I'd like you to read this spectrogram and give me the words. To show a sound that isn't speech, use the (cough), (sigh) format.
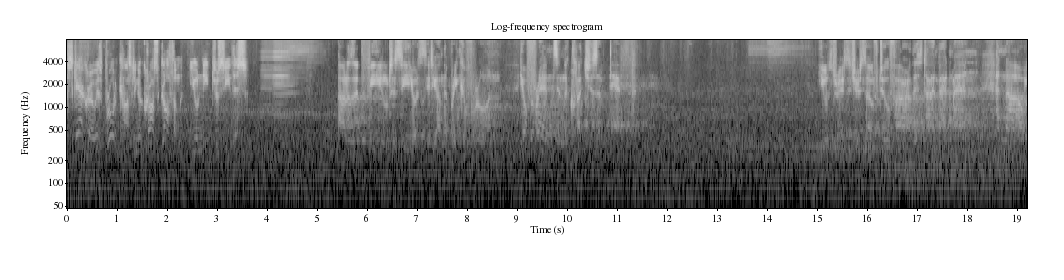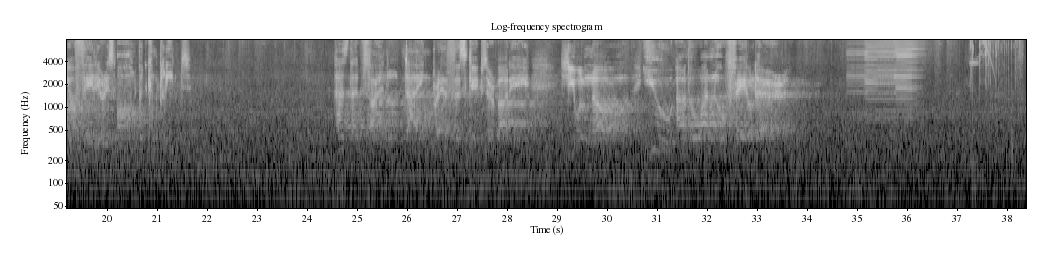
Scarecrow is broadcasting across Gotham. You need to see this. How does it feel to see your city on the brink of ruin? Your friends in the clutches of death? You stretched yourself too far this time, Batman. And now your failure is all but complete. As that final dying breath escapes her body, she will know you are the one who failed her.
